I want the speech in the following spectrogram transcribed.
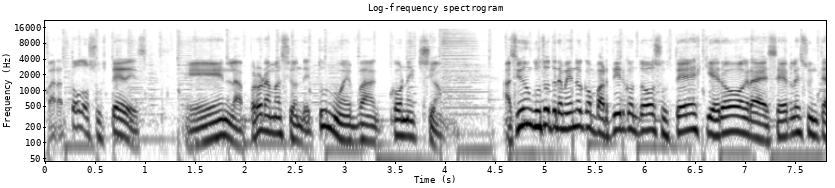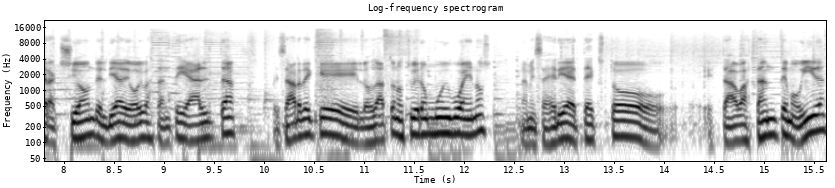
para todos ustedes, en la programación de tu nueva conexión. Ha sido un gusto tremendo compartir con todos ustedes. Quiero agradecerles su interacción del día de hoy bastante alta. A pesar de que los datos no estuvieron muy buenos, la mensajería de texto está bastante movida.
